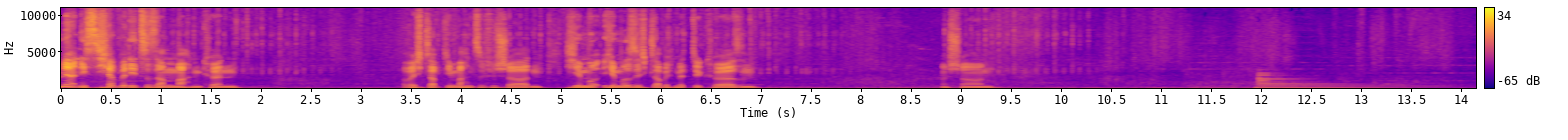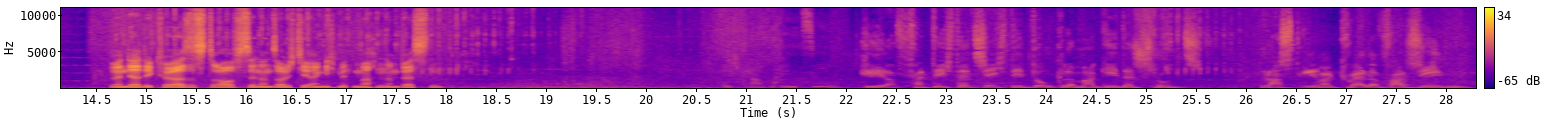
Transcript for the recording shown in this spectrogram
bin mir nicht sicher, ob wir die zusammen machen können. Aber ich glaube, die machen zu viel Schaden. Hier, mu hier muss ich, glaube ich, mit decursen. Mal schauen. Wenn da die Curses drauf sind, dann soll ich die eigentlich mitmachen, am besten. Ich brauche ein Ziel. Hier verdichtet sich die dunkle Magie des Schlunds. Lasst ihre Quelle versiegen.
